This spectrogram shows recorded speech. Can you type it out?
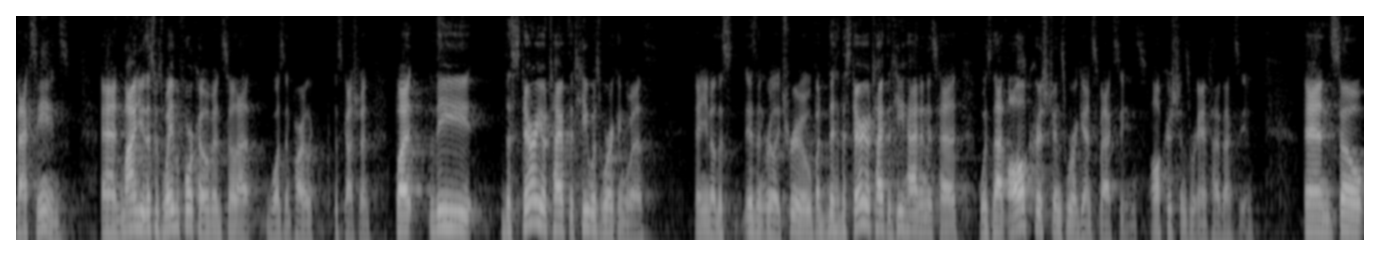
vaccines. And mind you, this was way before COVID, so that wasn't part of the discussion. But the the stereotype that he was working with, and you know, this isn't really true, but the, the stereotype that he had in his head was that all Christians were against vaccines, all Christians were anti vaccine. And so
